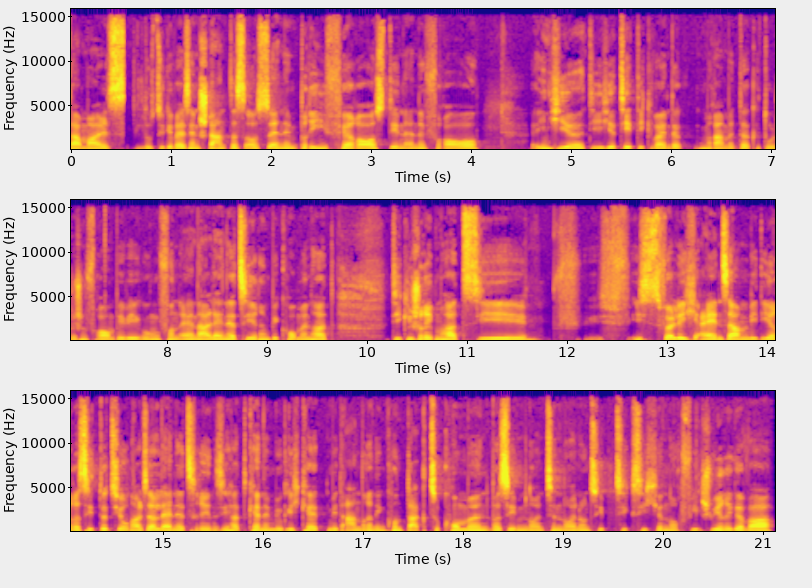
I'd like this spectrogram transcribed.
Damals, lustigerweise, entstand das aus einem Brief heraus, den eine Frau in hier, die hier tätig war in der, im Rahmen der katholischen Frauenbewegung, von einer Alleinerzieherin bekommen hat die geschrieben hat, sie ist völlig einsam mit ihrer Situation als Alleinerzieherin. Sie hat keine Möglichkeit, mit anderen in Kontakt zu kommen, was eben 1979 sicher noch viel schwieriger war.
